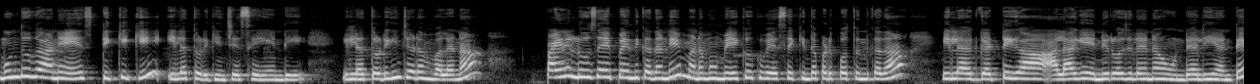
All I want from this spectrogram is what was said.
ముందుగానే స్టిక్కి ఇలా తొడిగించేసేయండి. ఇలా తొడిగించడం వలన పైన లూజ్ అయిపోయింది కదండి మనము మేకుకు వేసే కింద పడిపోతుంది కదా ఇలా గట్టిగా అలాగే ఎన్ని రోజులైనా ఉండాలి అంటే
